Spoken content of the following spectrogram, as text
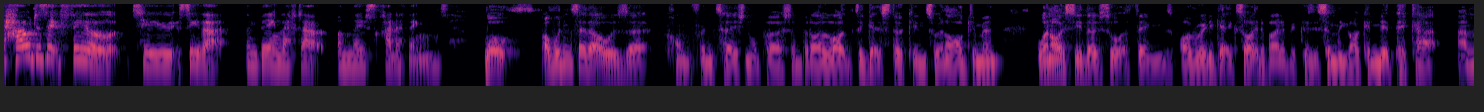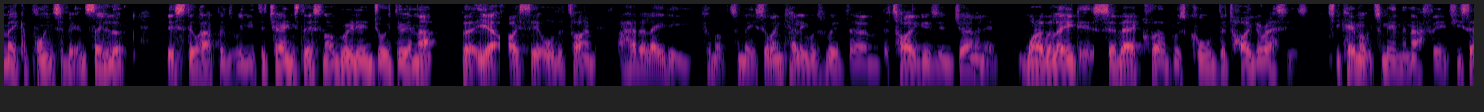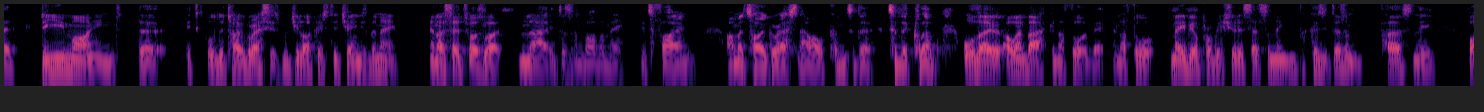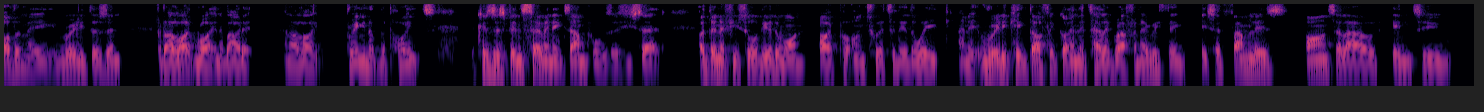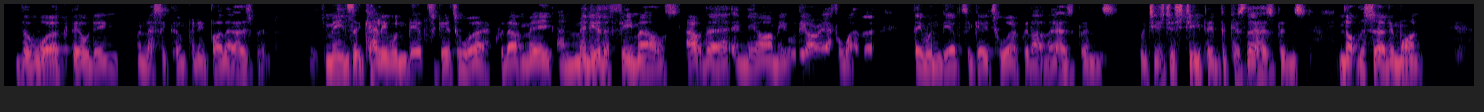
How does it feel to see that and being left out on those kind of things? Well, I wouldn't say that I was a confrontational person, but I like to get stuck into an argument. When I see those sort of things, I really get excited about it because it's something I can nitpick at and make a point of it and say, look, this still happens. We need to change this. And I really enjoy doing that. But yeah, I see it all the time. I had a lady come up to me. So when Kelly was with um, the Tigers in Germany, one of the ladies, so their club was called the Tigeresses. She came up to me in the NAAFI and she said, Do you mind that it's called the Tigeresses? Would you like us to change the name? And I said to her, I was like, No, it doesn't bother me. It's fine. I'm a tigress now. I'll come to the to the club. Although I went back and I thought of it, and I thought maybe I probably should have said something because it doesn't personally bother me. It really doesn't. But I like writing about it and I like bringing up the points because there's been so many examples, as you said. I don't know if you saw the other one I put on Twitter the other week and it really kicked off. It got in the Telegraph and everything. It said families aren't allowed into the work building unless accompanied by their husband, which means that Kelly wouldn't be able to go to work without me and many other females out there in the army or the RAF or whatever. They wouldn't be able to go to work without their husbands which is just stupid because their husband's not the serving one.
